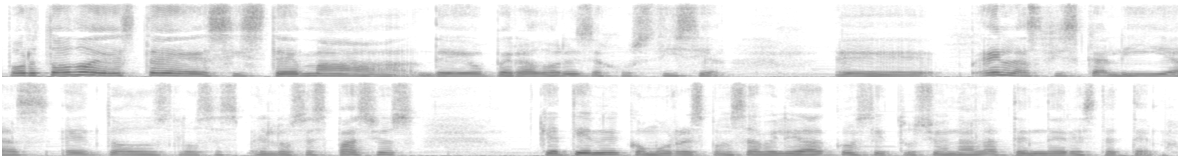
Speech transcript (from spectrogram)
por todo este sistema de operadores de justicia eh, en las fiscalías, en todos los, los espacios que tienen como responsabilidad constitucional atender este tema.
